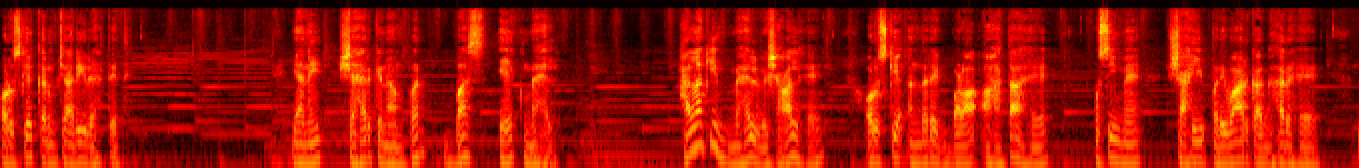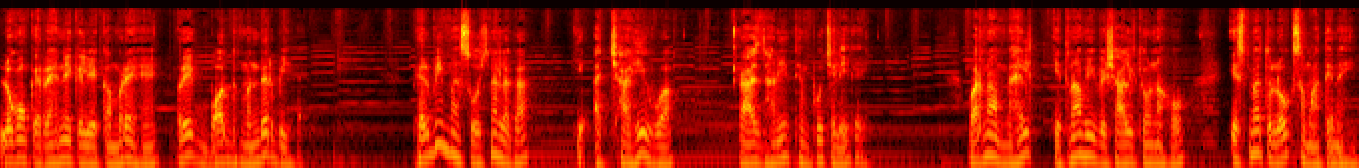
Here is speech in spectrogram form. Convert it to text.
और उसके कर्मचारी रहते थे। यानी शहर के नाम पर बस एक महल। हालाँकि महल विशाल है और उसके अंदर एक बड़ा आहता है, उसी में शाही परिवार का घर है, लोगों के रहने के लिए कमरे हैं और एक बौद्ध मंदिर भी है। फिर भी मैं सोचने लगा कि अच्छा ही हुआ, राजधानी थिम्पू चली गई। वरना महल कितना भी विशाल क्यों ना हो, इसमें तो लोग समाते नहीं।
